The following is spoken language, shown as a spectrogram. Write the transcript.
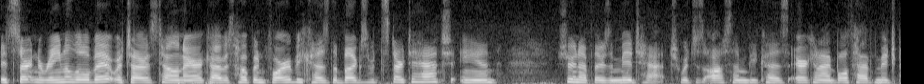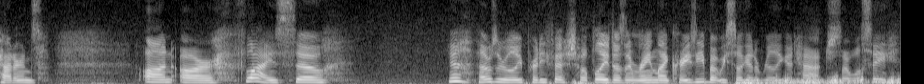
it's starting to rain a little bit, which I was telling Eric I was hoping for because the bugs would start to hatch and sure enough there's a midge hatch which is awesome because Eric and I both have midge patterns on our flies. So yeah that was a really pretty fish. Hopefully it doesn't rain like crazy but we still get a really good hatch so we'll see.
